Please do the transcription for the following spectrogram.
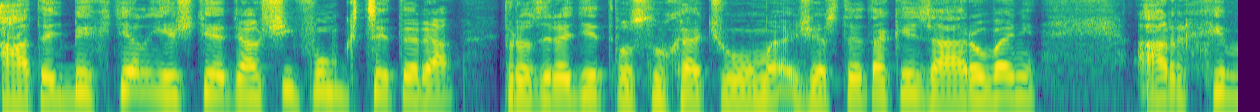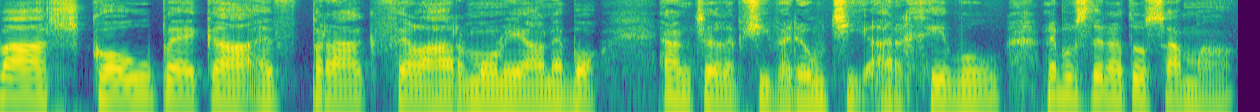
a teď bych chtěl ještě další funkci teda prozradit posluchačům, že jste taky zároveň archivářkou PKF Prague Filharmonia, nebo já nevím, co je lepší, vedoucí archivu, nebo jste na to sama?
